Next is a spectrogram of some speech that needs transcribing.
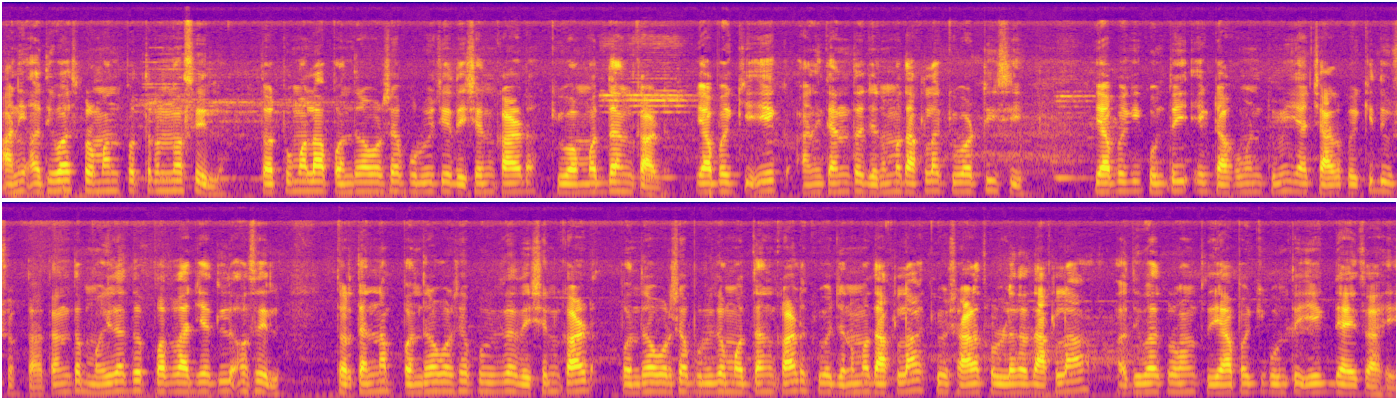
आणि अधिवास प्रमाणपत्र नसेल तर तुम्हाला पंधरा वर्षापूर्वीचे रेशन कार्ड किंवा मतदान कार्ड यापैकी एक आणि त्यानंतर जन्मदाखला किंवा टी सी यापैकी कोणतेही एक डॉक्युमेंट तुम्ही या चारपैकी देऊ शकता. त्यानंतर महिला जर परराज्यातील असेल तर त्यांना पंधरा वर्षापूर्वीचं रेशन कार्ड पंधरा वर्षापूर्वीचं मतदान कार्ड किंवा जन्म दाखला किंवा शाळा सोडल्याचा दाखला अधिवास क्रमांक यापैकी कोणते एक द्यायचं आहे.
